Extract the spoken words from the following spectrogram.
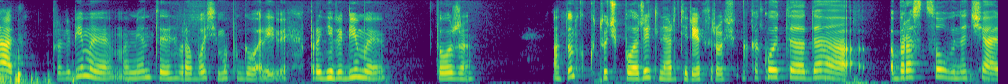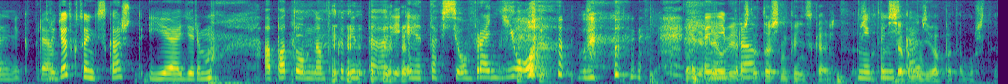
Так, про любимые моменты в работе мы поговорили. Про нелюбимые тоже. Антон какой-то очень положительный арт-директор. вообще. Какой-то, да, образцовый начальник прям. Придет кто-нибудь и скажет, я дерьмо. А потом нам в комментарии это все вранье. Я уверен, что точно никто не скажет, что Никто это не все вранье, потому что,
